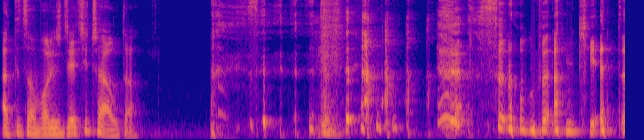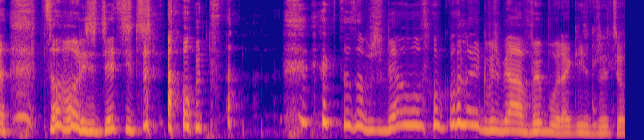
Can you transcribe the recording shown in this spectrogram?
A ty co, wolisz dzieci czy auta? Zróbmy ankietę. Co wolisz, dzieci czy auta? Jak to zabrzmiało w ogóle, jakbyś miała wybór jakiś w życiu.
